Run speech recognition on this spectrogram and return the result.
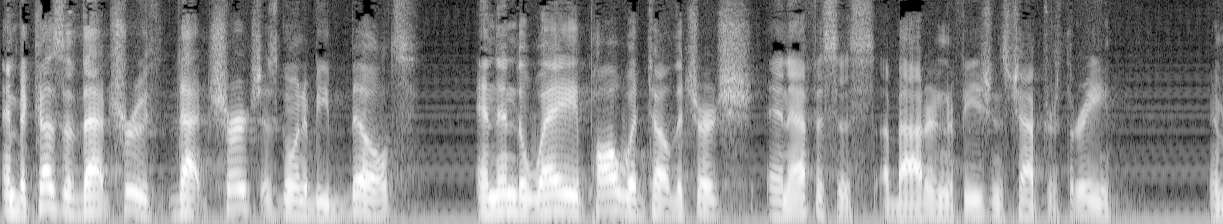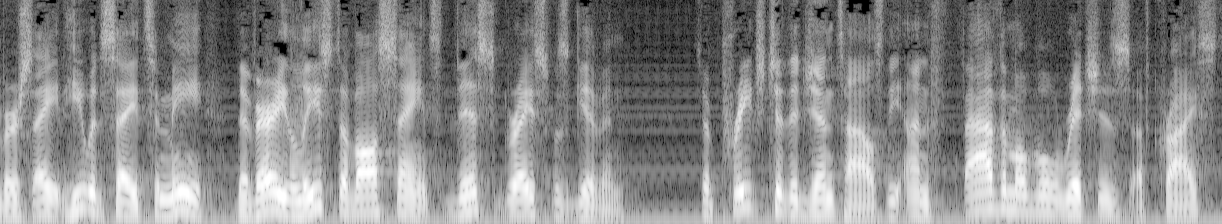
And because of that truth, that church is going to be built. And then the way Paul would tell the church in Ephesus about it in Ephesians chapter 3 in verse 8, he would say, To me, the very least of all saints, this grace was given to preach to the Gentiles the unfathomable riches of Christ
